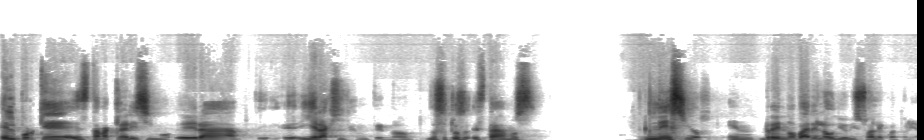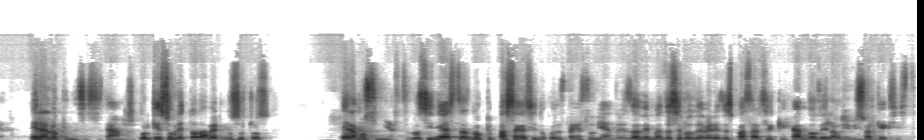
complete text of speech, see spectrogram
El por qué estaba clarísimo, era, eh, y era gigante, ¿no? Nosotros estábamos necios en renovar el audiovisual ecuatoriano. Era lo que necesitábamos, porque sobre todo, a ver, nosotros éramos cineastas. Los cineastas lo que pasan haciendo cuando están estudiando es, además de hacer los deberes, es pasarse quejando del audiovisual que existe.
